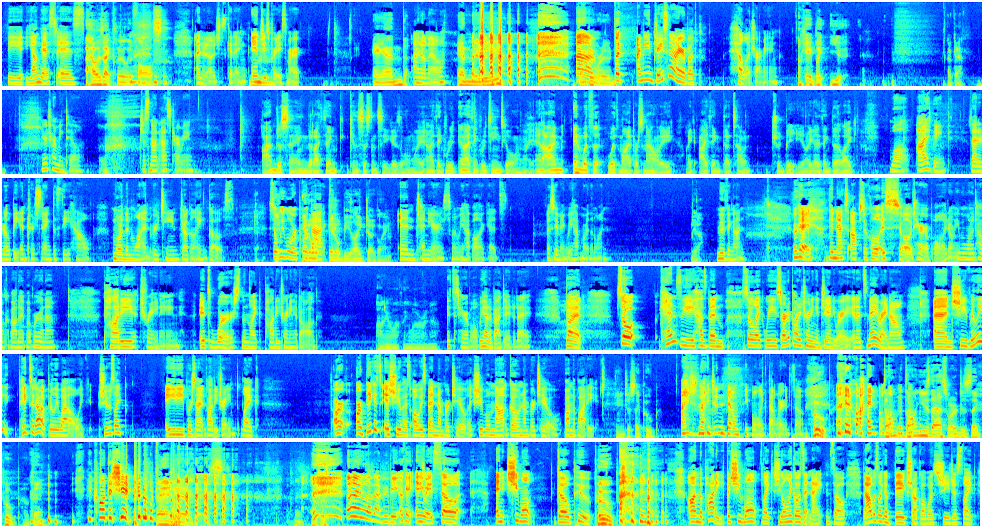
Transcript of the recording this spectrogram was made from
the youngest is how is that clearly false? I don't know, just kidding. Mm. Angie's pretty smart. and I don't know. and me. Don't be Um, rude. But I mean, Jason and I are both hella charming. okay, but you. Okay. You're charming too. Just not as charming. I'm just saying that I think consistency goes a long way, and I think ru- and I think routines go a long way, and I'm and with the with my personality, like I think that's how it should be. Like I think that like Well, I think that it'll be interesting to see how more than one routine juggling goes. So we will report it'll back it'll be like juggling. in 10 years when we have all our kids, assuming we have more than one. Yeah. Moving on. Okay, the next obstacle is so terrible. I don't even want to talk about it, but we're gonna. Potty training. It's worse than like potty training a dog. I don't even want to think about it right now. It's terrible. We had a bad day today. But so Kenzie has been so like we started potty training in January and it's May right now and she really picked it up really well. Like she was like 80% potty trained. Like our our biggest issue has always been number 2. Like she will not go number 2 on the potty. Can you just say poop? I, I didn't know people like that word, so Poop. I don't, I don't, Don't don't use the S word. Just say poop. Okay. He called the shit poop. and there it goes. I love that movie. Okay, anyways, so and she won't go poop Poop. on the potty, but she won't like she only goes at night. And so that was like a big struggle was she just like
